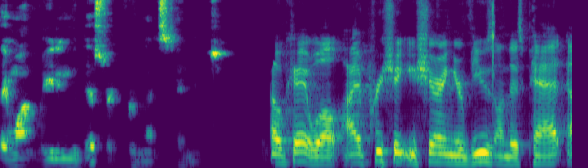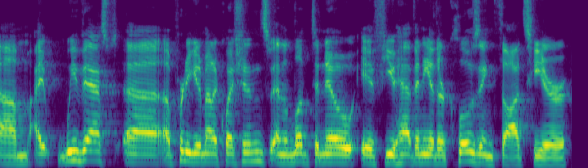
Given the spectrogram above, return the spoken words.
they want leading the district for the next 10 years. Okay, well, I appreciate you sharing your views on this, Pat. Um, I, we've asked uh, a pretty good amount of questions, and I'd love to know if you have any other closing thoughts here.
